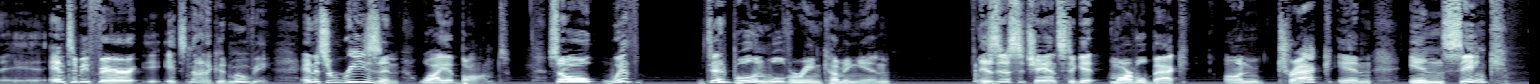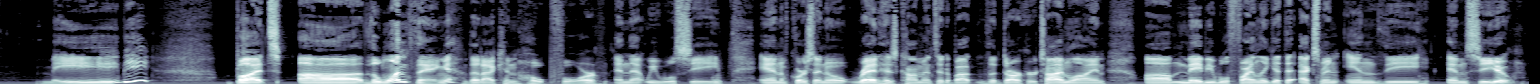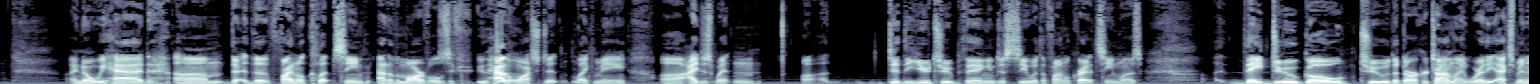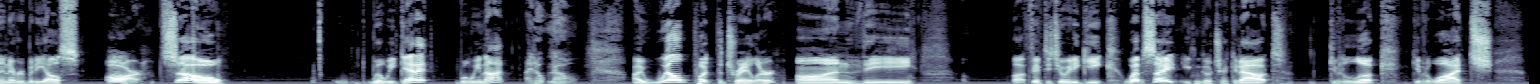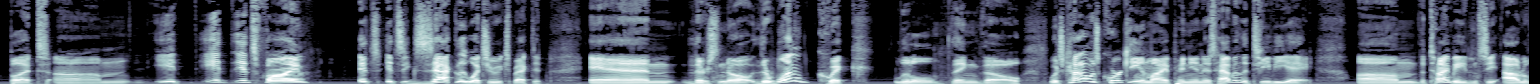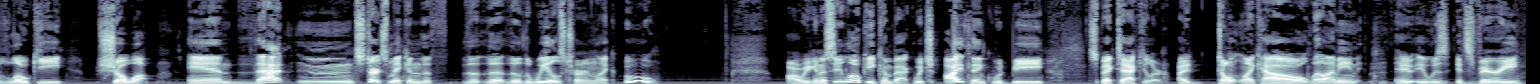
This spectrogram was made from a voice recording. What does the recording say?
and to be fair, it's not a good movie. And it's a reason why it bombed. So, with Deadpool and Wolverine coming in, is this a chance to get Marvel back on track and in sync? Maybe. But uh, the one thing that I can hope for, and that we will see, and of course, I know Red has commented about the darker timeline. Um, maybe we'll finally get the X Men in the MCU. I know we had um, the, the final clip scene out of the Marvels. If you haven't watched it, like me, uh, I just went and uh, did the YouTube thing and just see what the final credit scene was. They do go to the darker timeline where the X Men and everybody else are. So, will we get it? Will we not? I don't know. I will put the trailer on the uh, 5280 Geek website. You can go check it out, give it a look, give it a watch but um, it it it's fine. It's it's exactly what you expected, and there's no there one quick little thing though, which kind of was quirky in my opinion, is having the TVA, um, the time agency out of Loki show up, and that mm, starts making the the, the the the wheels turn. Like, ooh, are we going to see Loki come back? Which I think would be spectacular. I don't like how well. I mean, it, it was. It's very.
